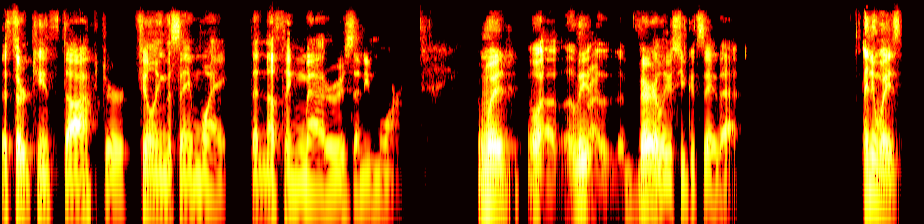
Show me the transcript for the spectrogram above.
the Thirteenth Doctor feeling the same way that nothing matters anymore. Would well, at least, Right. very least you could say that. Anyways,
